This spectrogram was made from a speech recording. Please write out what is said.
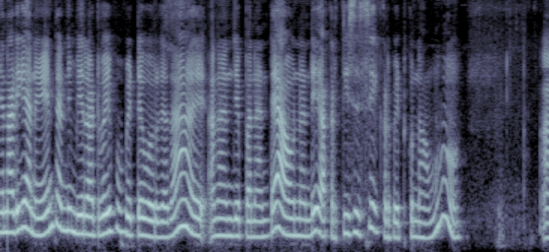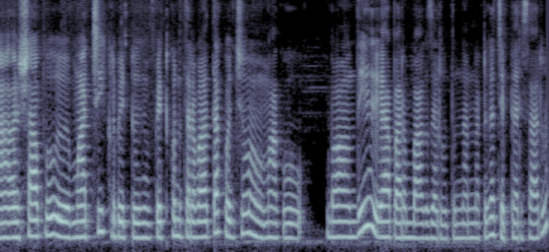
నేను అడిగాను ఏంటండి మీరు అటువైపు పెట్టేవారు కదా? అని అని చెప్పానంటే అవునండి అక్కడ తీసేసి ఇక్కడ పెట్టుకున్నాము. షాపు మార్చి ఇక్కడ పెట్టు పెట్టుకున్న తర్వాత కొంచెం మాకు బాగుంది వ్యాపారం బాగా జరుగుతుంది అన్నట్టుగా చెప్పారు సారు.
